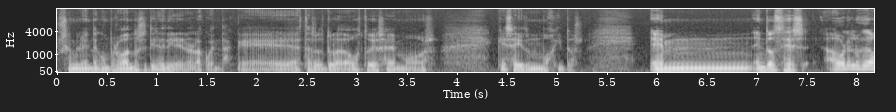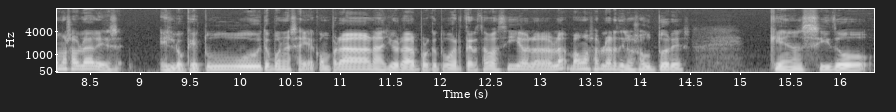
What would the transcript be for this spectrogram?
simplemente comprobando si tienes dinero en la cuenta, que a estas alturas de agosto ya sabemos que se ha ido un mojitos. Em, entonces, ahora lo que vamos a hablar es en lo que tú te pones ahí a comprar, a llorar porque tu cartera está vacía, bla, bla, bla. Vamos a hablar de los autores que han sido,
